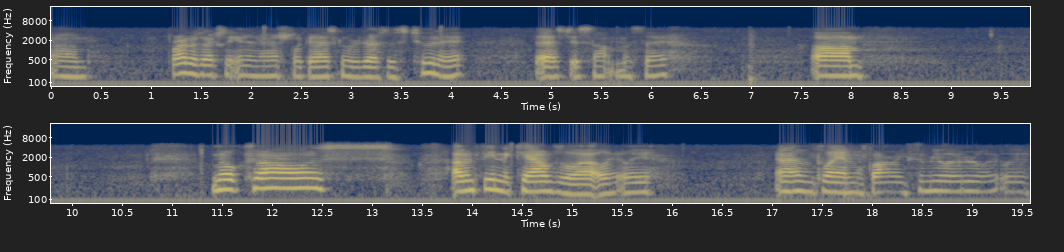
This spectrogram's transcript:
um, Friday's actually International Guys Can Wear Dresses today. That's just something to say. Um, milk cows. I've been feeding the calves a lot lately. And I've been playing Farming Simulator lately.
